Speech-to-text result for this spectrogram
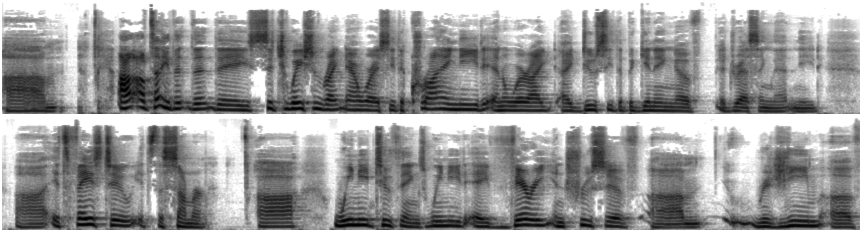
Um, I'll, I'll, tell you that the, the situation right now where I see the crying need and where I, I do see the beginning of addressing that need. Uh, it's phase two, it's the summer. Uh, we need two things. We need a very intrusive um, regime of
